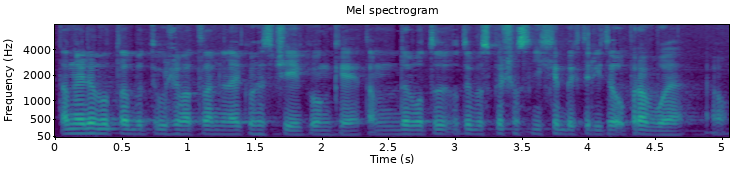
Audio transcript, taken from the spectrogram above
Tam nejde o to, aby ty uživatelé měli jako hezčí ikonky, tam jde o, to, o ty bezpečnostní chyby, které to opravuje. Jo.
